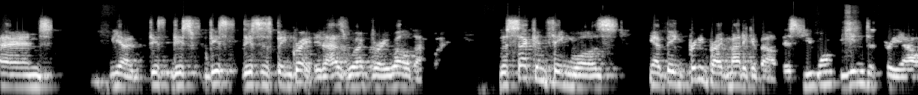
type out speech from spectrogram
and you know, this this this this has been great. It has worked very well that way. The second thing was, you know, being pretty pragmatic about this. You want the industry, our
